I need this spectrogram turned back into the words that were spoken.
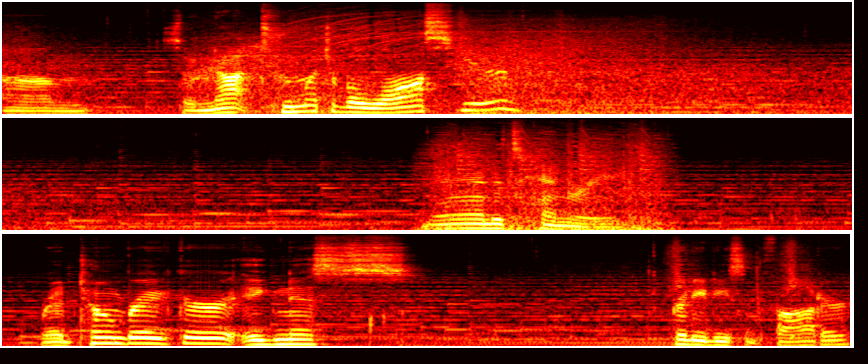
um, so not too much of a loss here. And it's Henry. Red Tomebreaker, Ignis. Pretty decent fodder.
